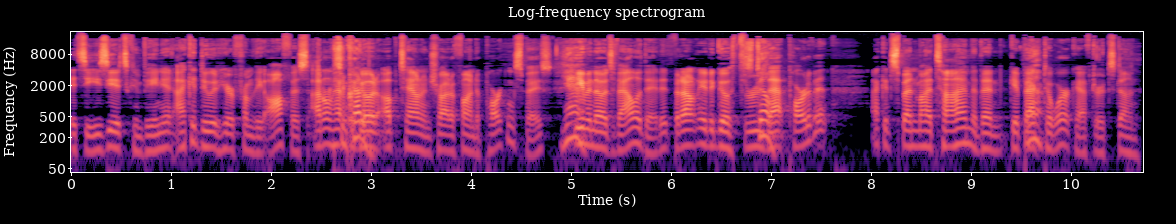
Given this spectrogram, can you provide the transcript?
it's easy. It's convenient. I could do it here from the office. I don't have to go to Uptown and try to find a parking space, Yeah. even though it's validated. But I don't need to go through Still. that part of it. I could spend my time and then get back Yeah. to work after it's done.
